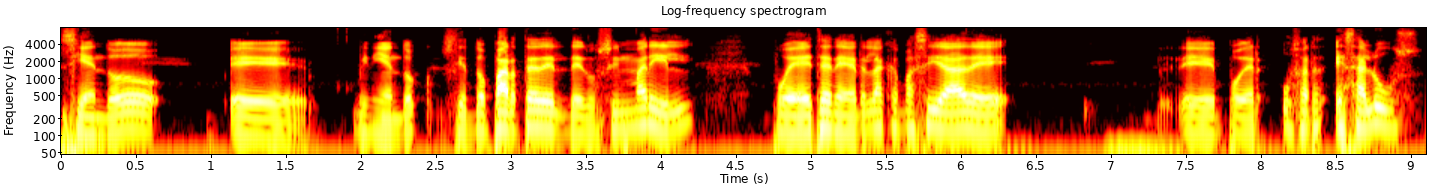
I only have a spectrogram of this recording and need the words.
siendo, eh, viniendo, siendo parte del, del Maril, puede tener la capacidad de poder usar esa luz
